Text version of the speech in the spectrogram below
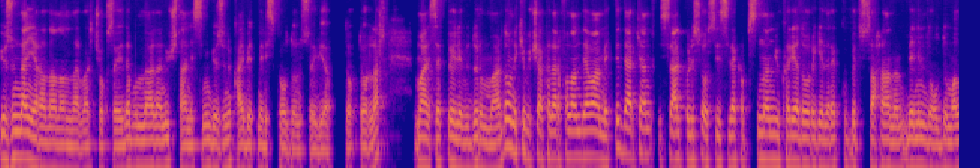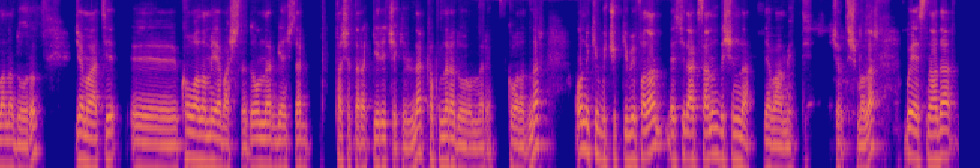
gözünden yaralananlar var çok sayıda. Bunlardan 3 tanesinin gözünü kaybetme riski olduğunu söylüyor doktorlar. Maalesef böyle bir durum vardı. 12.30'a kadar falan devam etti. Derken İsrail polisi o silsile kapısından yukarıya doğru gelerek Kubbetü Sahra'nın benim de olduğum alana doğru cemaati e, kovalamaya başladı. Onlar gençler taş atarak geri çekildiler. Kapılara doğru onları kovaladılar. 12.30 gibi falan Mescid-i Aksa'nın dışında devam etti çatışmalar. Bu esnada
